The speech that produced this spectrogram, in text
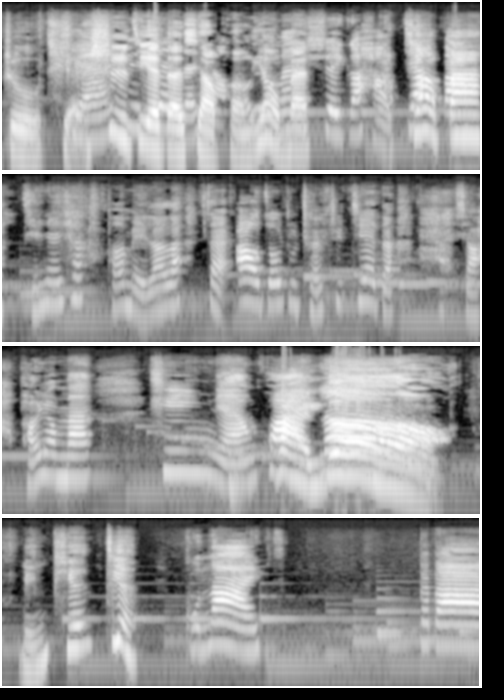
祝全世界的小朋友们睡个好觉吧。甜甜圈和美拉拉在澳洲，祝全世界的小朋友们新年快乐！明天见，Good night，拜拜。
